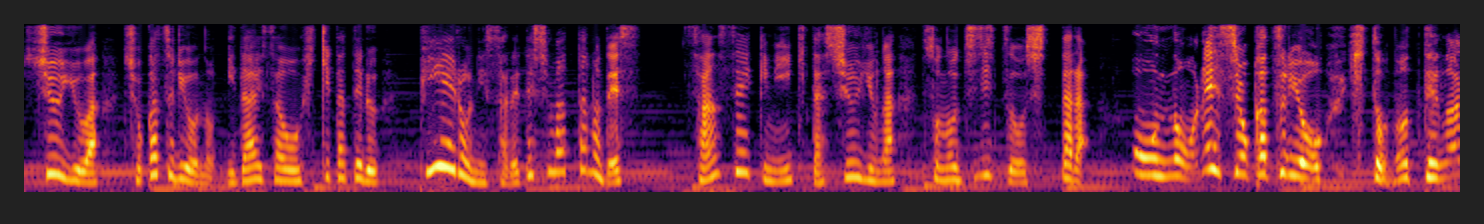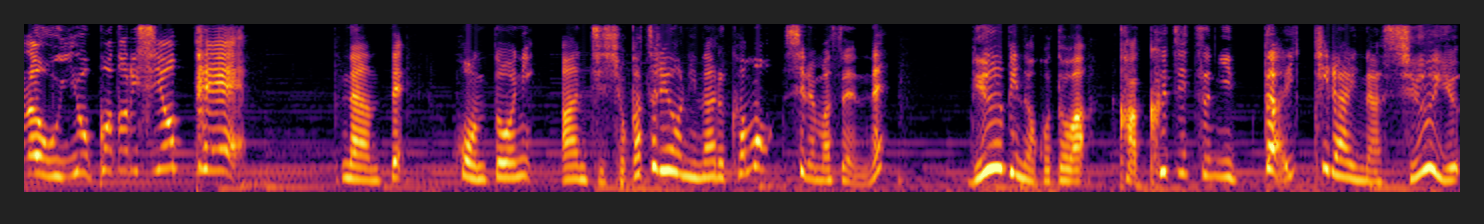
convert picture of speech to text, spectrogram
周囲は諸葛亮の偉大さを引き立てるピエロにされてしまったのです。3世紀に生きた周囲がその事実を知ったらおのれ諸葛亮人の手柄を横取りしよって！なんて本当にアンチ諸葛亮になるかもしれませんね。劉備のことは確実に大嫌いな周囲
